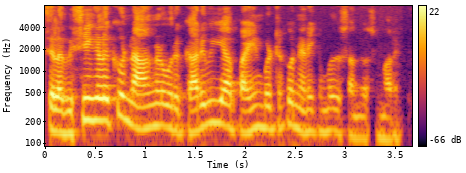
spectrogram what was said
சில விஷயங்களுக்கும் நாங்களும் ஒரு கருவியாக பயன்பட்டுக்கும் நினைக்கும் போது சந்தோஷமாக இருக்குது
